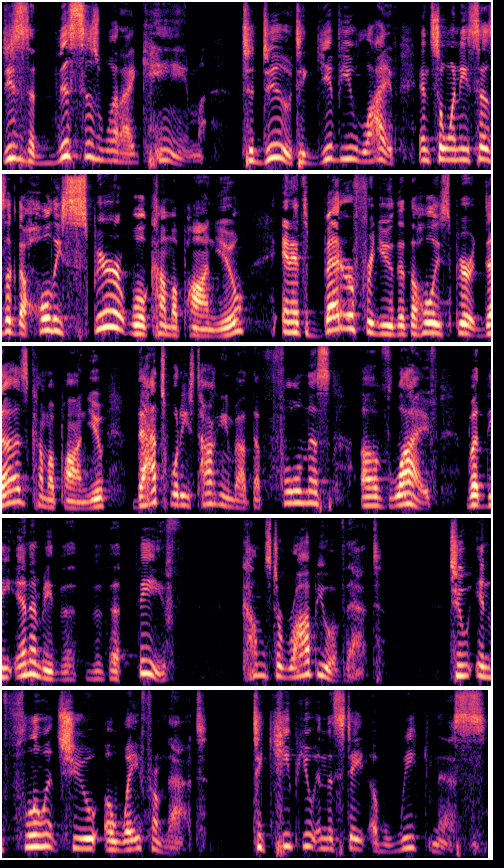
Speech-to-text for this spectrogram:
Jesus said, This is what I came to do, to give you life. And so when he says, Look, the Holy Spirit will come upon you, and it's better for you that the Holy Spirit does come upon you, that's what he's talking about, the fullness of life. But the enemy, the, the, thief, comes to rob you of that, to influence you away from that, to keep you in the state of weakness.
